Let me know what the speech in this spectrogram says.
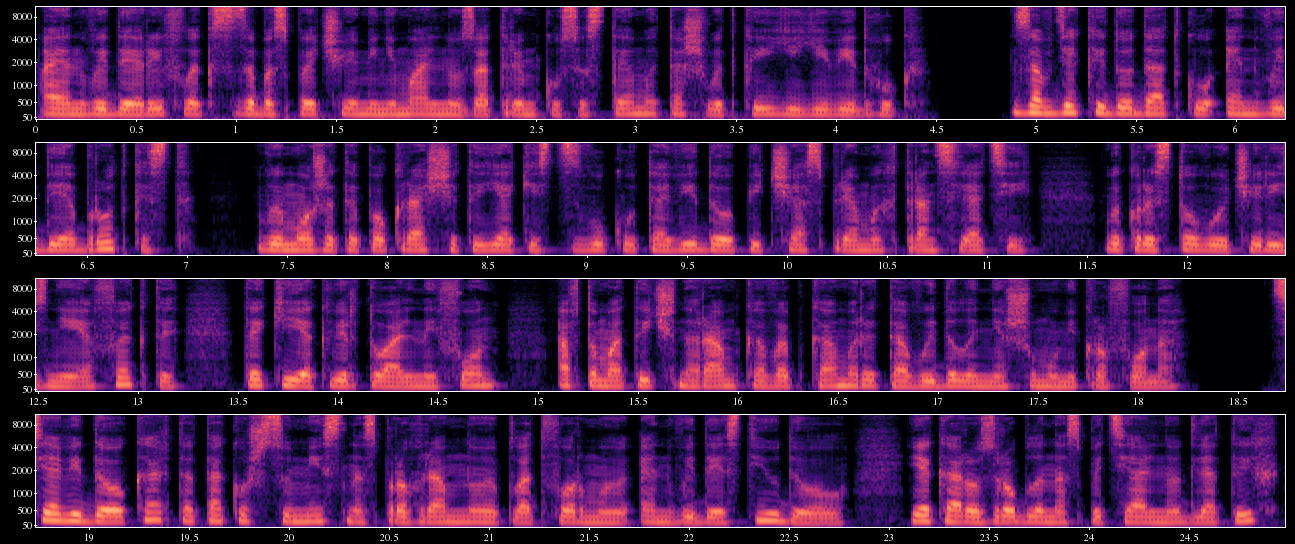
а NVIDIA Reflex забезпечує мінімальну затримку системи та швидкий її відгук. Завдяки додатку NVIDIA Broadcast ви можете покращити якість звуку та відео під час прямих трансляцій, використовуючи різні ефекти, такі як віртуальний фон, автоматична рамка веб-камери та видалення шуму мікрофона. Ця відеокарта також сумісна з програмною платформою NVIDIA Studio, яка розроблена спеціально для тих,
